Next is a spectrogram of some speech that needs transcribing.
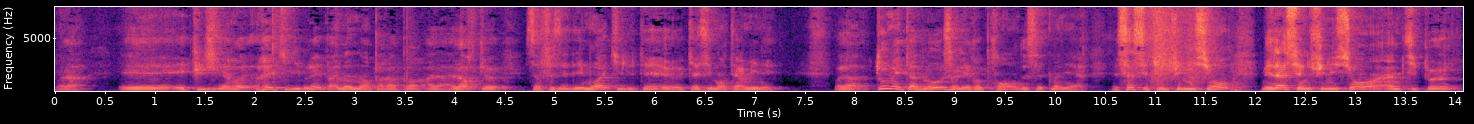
Voilà. Et, puis je vais rééquilibrer maintenant par rapport à... Alors que ça faisait des mois qu'il était euh, quasiment terminé. Voilà, tous mes tableaux, je les reprends de cette manière. Et ça, c'est une finition. Mais là, c'est une finition un petit peu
